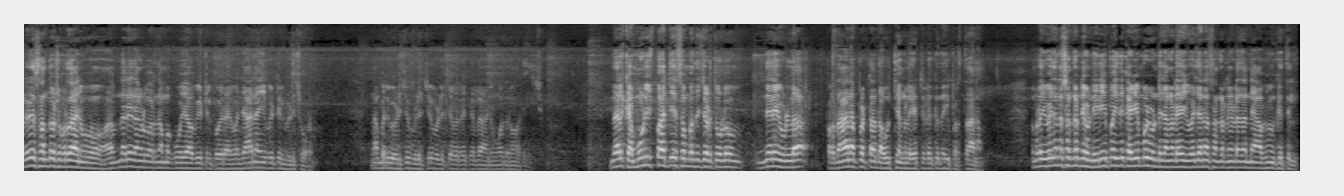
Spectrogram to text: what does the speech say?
വളരെ സന്തോഷപ്രദ അനുഭവം. അന്നേരം ഞങ്ങൾ പറഞ്ഞു നമുക്ക് പോയി ആ വീട്ടിൽ പോയൊരു അനുഭവം. ഞാൻ ഈ വീട്ടിൽ വിളിച്ചു പറഞ്ഞു. നമ്പർ വിളിച്ചു വിളിച്ചു വിളിച്ചവരൊക്കെല്ലാം അനുമോദനം അറിയിച്ചു. എന്നാൽ കമ്മ്യൂണിസ്റ്റ് പാർട്ടിയെ സംബന്ധിച്ചിടത്തോളം ഇങ്ങനെയുള്ള പ്രധാനപ്പെട്ട ദൗത്യങ്ങൾ ഏറ്റെടുക്കുന്ന ഈ പ്രസ്ഥാനം നമ്മുടെ യുവജന സംഘടനയുണ്ട്. ഇനിയിപ്പോൾ ഇത് കഴിയുമ്പോഴുണ്ട് ഞങ്ങളുടെ യുവജന സംഘടനയുടെ തന്നെ ആഭിമുഖ്യത്തിൽ.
